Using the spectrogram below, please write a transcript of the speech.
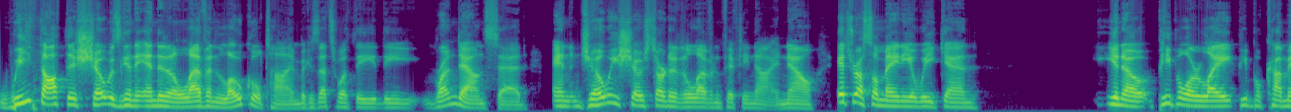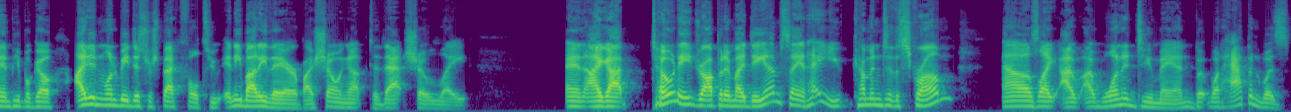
we thought this show was going to end at 11 local time because that's what the the rundown said and joey's show started at 11.59 now it's wrestlemania weekend. You know people are late. People come in people go. I didn't want to be disrespectful to anybody there by showing up to that show late. And i got tony dropping in my dm saying hey you coming to the scrum? And i was like i, I wanted to man. But what happened was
